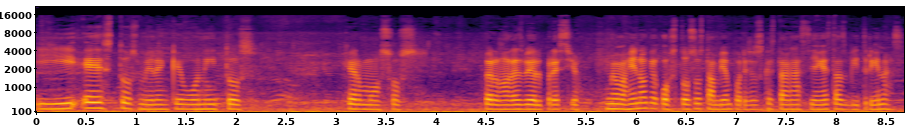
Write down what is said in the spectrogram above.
Y estos, miren qué bonitos, qué hermosos. Pero no les veo el precio. Me imagino que costosos también, por eso es que están así en estas vitrinas.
